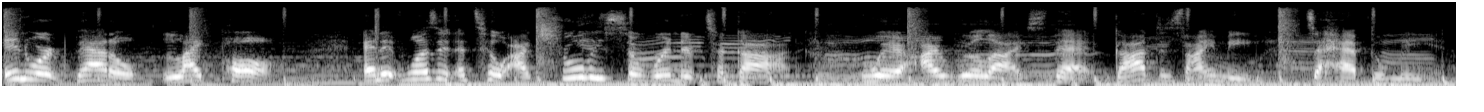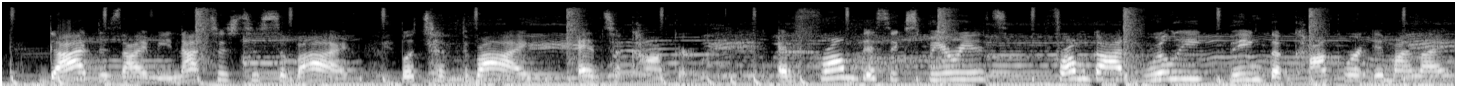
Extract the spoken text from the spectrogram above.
inward battle like Paul. And it wasn't until I truly surrendered to God where I realized that God designed me to have dominion. God designed me not just to survive, but to thrive and to conquer. And from this experience, from God really being the conqueror in my life,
